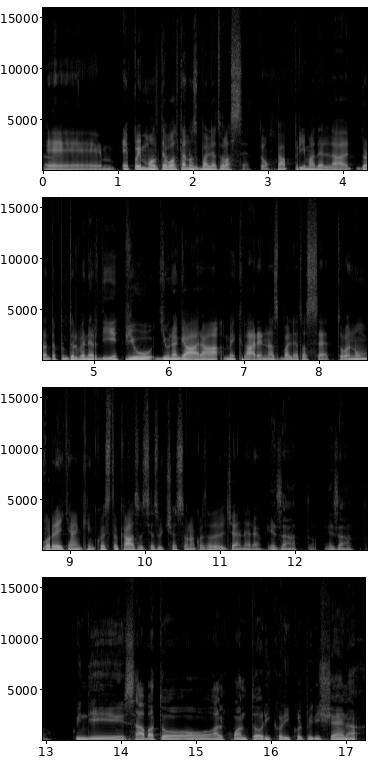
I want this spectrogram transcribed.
E, e, poi molte volte hanno sbagliato l'assetto. Già prima della, durante appunto il venerdì, più di una gara McLaren ha sbagliato assetto e non vorrei che anche in questo caso sia successa una cosa del genere. Esatto, esatto. Quindi sabato alquanto ricco di colpi di scena,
